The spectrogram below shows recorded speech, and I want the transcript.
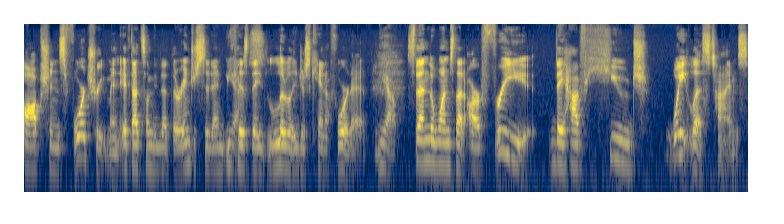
options for treatment if that's something that they're interested in because they literally just can't afford it. Yeah. So then the ones that are free, they have huge waitlist times,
